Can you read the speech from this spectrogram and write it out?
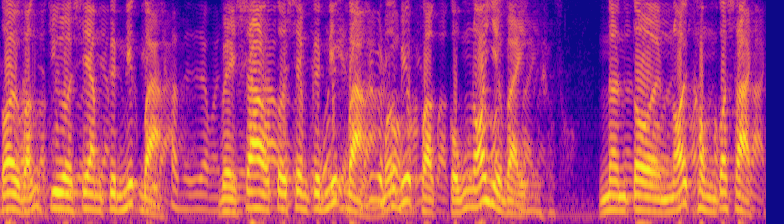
tôi vẫn chưa xem kinh niết bàn. Về sau tôi xem kinh niết bàn mới biết phật cũng nói như vậy, nên tôi nói không có sai.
